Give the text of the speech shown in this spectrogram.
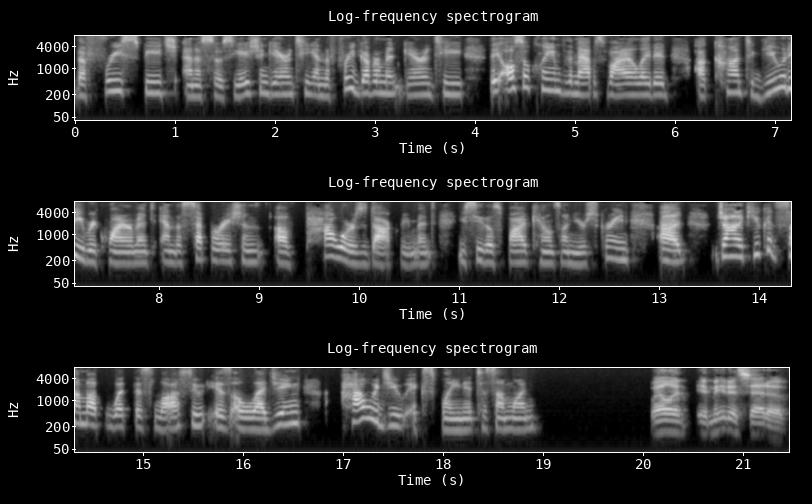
the free speech and association guarantee and the free government guarantee. They also claimed the maps violated a contiguity requirement and the separation of powers doctrine. You see those five counts on your screen. Uh, John, if you could sum up what this lawsuit is alleging, how would you explain it to someone? Well, it, it made a set of,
